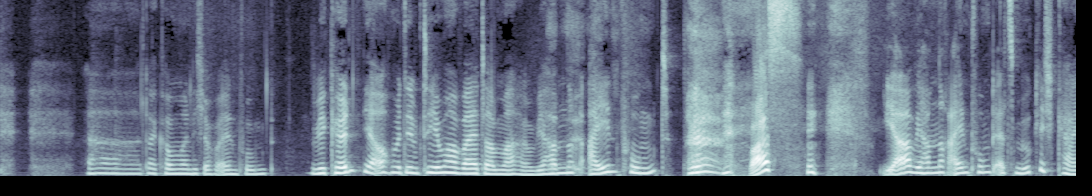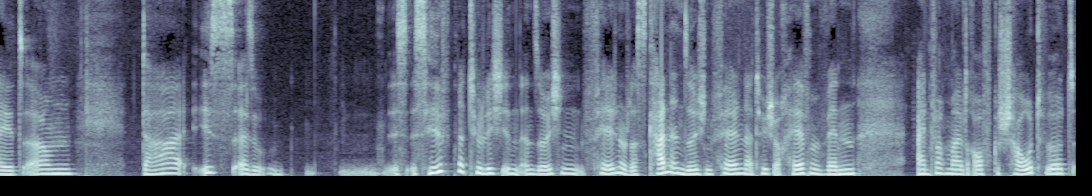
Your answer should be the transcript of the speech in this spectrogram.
ah, da kommen wir nicht auf einen Punkt. Wir könnten ja auch mit dem Thema weitermachen. Wir haben noch einen Punkt. Was? ja, wir haben noch einen Punkt als Möglichkeit. Ähm, da ist, also es, es hilft natürlich in, in solchen Fällen, oder es kann in solchen Fällen natürlich auch helfen, wenn einfach mal drauf geschaut wird,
